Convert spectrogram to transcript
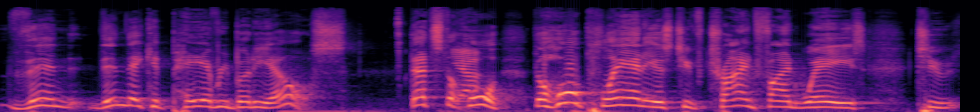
then then they could pay everybody else. That's the yeah. whole the whole plan is to try and find ways to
